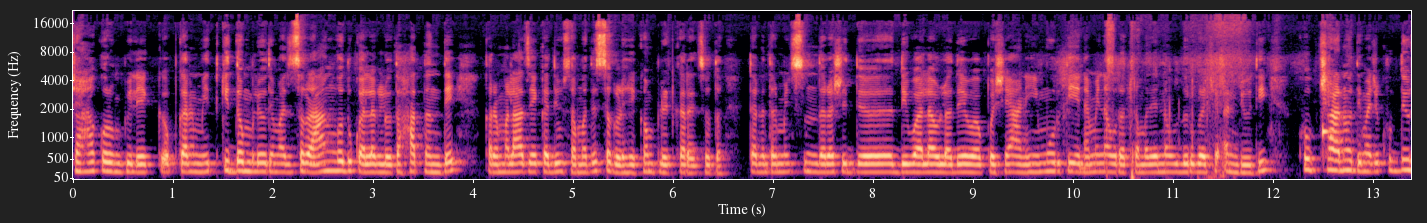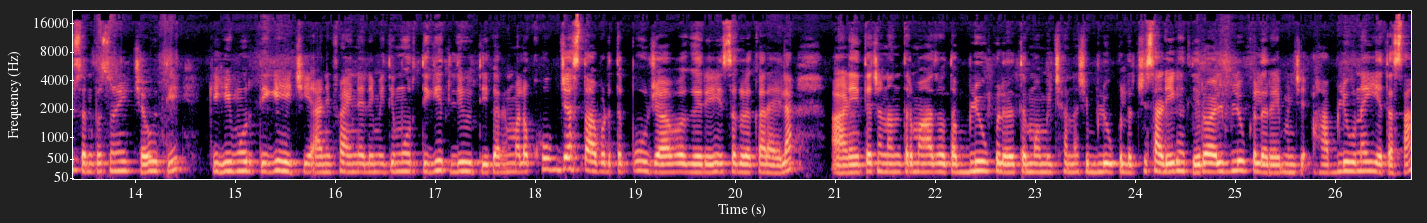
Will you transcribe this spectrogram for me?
चहा करून पिले एक कप कारण मी इतकी दमले होते. माझं सगळं अंग दुखायला लागलं होतं हातन ते. कारण मला आज एका दिवसामध्ये सगळं हे कंप्लीट करायचं होतं. त्यानंतर मी सुंदर अशी द दिवा लावला देवापाशी. आणि ही मूर्ती आहे ना मी नवरात्रामध्ये नवदुर्गाची आणली होती. खूप छान होती. माझी खूप दिवसांपासून इच्छा होती की ही मूर्ती घ्यायची आणि फायनली मी ती मूर्ती घेतली होती कारण मला खूप जास्त आवडतं पूजा वगैरे हे सगळं करायला. आणि त्याच्यानंतर माझा होता ब्ल्यू कलर तर मग मी छान अशी ब्ल्यू कलरची साडी घातली. रॉयल ब्ल्यू कलर आहे. म्हणजे हा ब्ल्यू नाही आहे तसा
